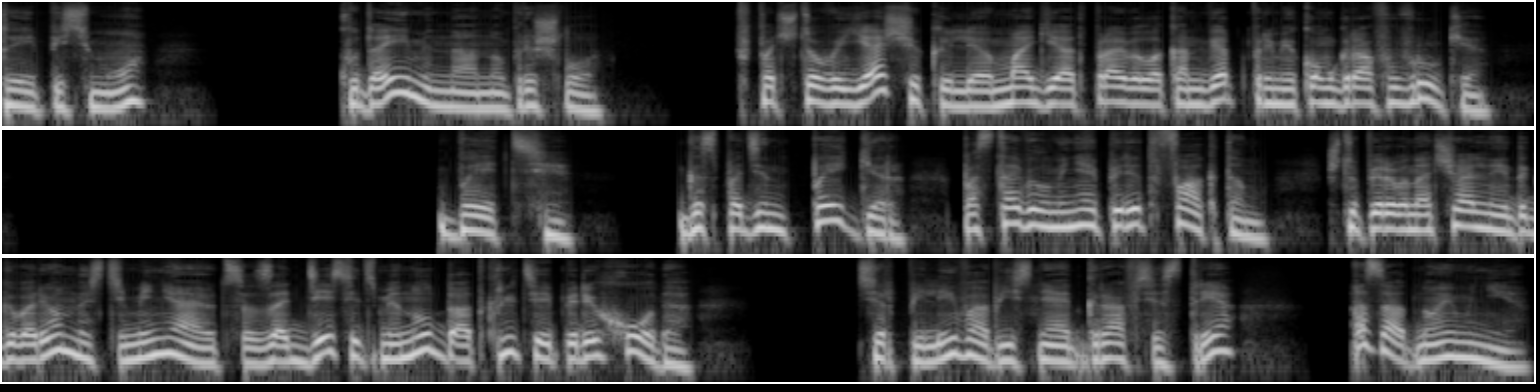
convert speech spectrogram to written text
Да и письмо. Куда именно оно пришло? В почтовый ящик или магия отправила конверт прямиком графу в руки? Бетти, господин Пеггер поставил меня перед фактом, что первоначальные договоренности меняются за 10 минут до открытия перехода. Терпеливо объясняет граф сестре, а заодно и мне.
